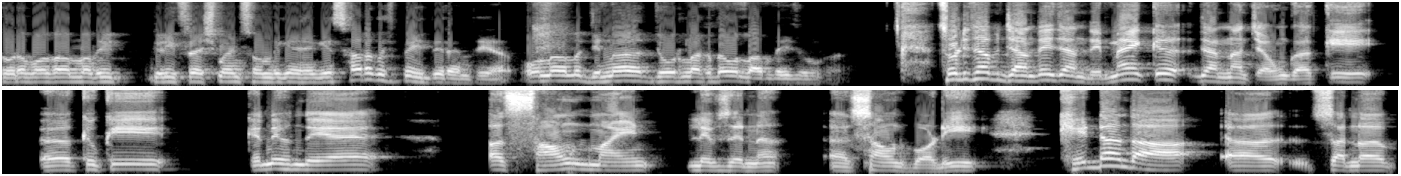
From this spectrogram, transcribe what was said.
ਥੋੜਾ ਬਹੁਤਾ ਉਹਨਾਂ ਦੀ ਜਿਹੜੀ ਫਰੈਸ਼ਮੈਂਟਸ ਹੁੰਦੀਆਂ ਹੈਗੇ ਸਾਰਾ ਕੁਝ ਭੇਜਦੇ ਰਹਿੰਦੇ ਆ, ਉਹਨਾਂ ਨੂੰ ਜਿੰਨਾ ਜ਼ੋਰ ਲੱਗਦਾ ਉਹ ਲਾਉਂਦੇ ਹੀ ਜ਼ੋਰ ਆ। ਸੋਢੀ ਸਾਹਿਬ, ਜਾਂਦੇ ਜਾਂਦੇ ਮੈਂ ਇੱਕ ਜਾਨਣਾ ਚਾਹੂੰਗਾ ਕਿ ਕਿਉਂਕਿ ਕਹਿੰਦੇ ਹੁੰਦੇ ਆ a sound mind lives in a sound body ਖੇਡਾਂ ਦਾ ਸਾਨੂੰ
